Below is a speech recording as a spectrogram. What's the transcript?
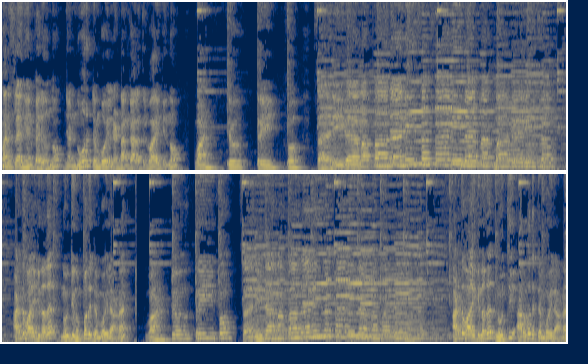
മനസ്സിലായെന്ന് ഞാൻ കരുതുന്നു. ഞാൻ നൂറ് ടെമ്പോയിൽ രണ്ടാം കാലത്തിൽ വായിക്കുന്നു. വൺ ടു ത്രീ ഫോർ പദനി അടുത്ത് വായിക്കുന്നത് നൂറ്റി മുപ്പത് ടെമ്പോയിലാണ് വൺ ടു ത്രീ ഫോർ അടുത്ത് വായിക്കുന്നത് നൂറ്റി അറുപത് ടെമ്പോയിലാണ്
